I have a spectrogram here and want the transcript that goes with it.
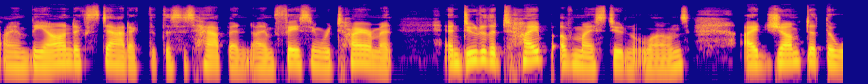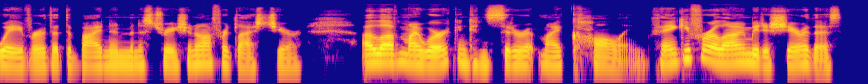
I am beyond ecstatic that this has happened. I am facing retirement, and due to the type of my student loans, I jumped at the waiver that the Biden administration offered last year. I love my work and consider it my calling. Thank you for allowing me to share this,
